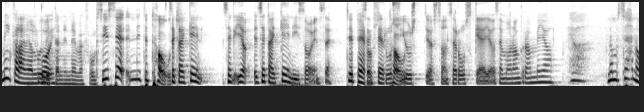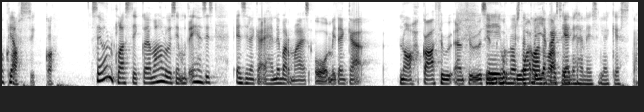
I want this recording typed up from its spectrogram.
Minkälainen Louis Vuittonin Neverfull? Siis se, niitä tote. Se kaikkein, se, jo, se kaikkein isoin se. Se perus, se perus just, jossa on se ruskea jo, se monogrammi joo. joo. No mutta sehän on klassikko. Ja, se on klassikko ja mä haluaisin, mutta eihän siis ensinnäkään eihän ne varmaan edes ole mitenkään nahkaa through and through. Ei, kun noista kanvaasia, nehän ei sille kestä.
